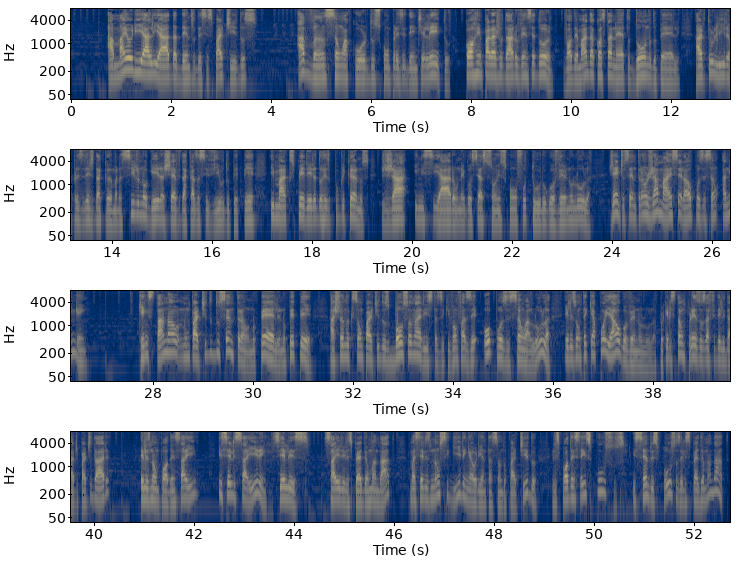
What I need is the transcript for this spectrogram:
A maioria aliada dentro desses partidos avançam acordos com o presidente eleito, correm para ajudar o vencedor. Valdemar da Costa Neto, dono do PL, Arthur Lira, presidente da Câmara, Ciro Nogueira, chefe da Casa Civil do PP e Marcos Pereira do Republicanos já iniciaram negociações com o futuro governo Lula. Gente, o Centrão jamais será oposição a ninguém. Quem está no, num partido do Centrão, no PL, no PP, achando que são partidos bolsonaristas e que vão fazer oposição a Lula, eles vão ter que apoiar o governo Lula, porque eles estão presos à fidelidade partidária, eles não podem sair, e se eles saírem, se eles saírem, eles perdem o mandato, mas se eles não seguirem a orientação do partido, eles podem ser expulsos, e sendo expulsos, eles perdem o mandato.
